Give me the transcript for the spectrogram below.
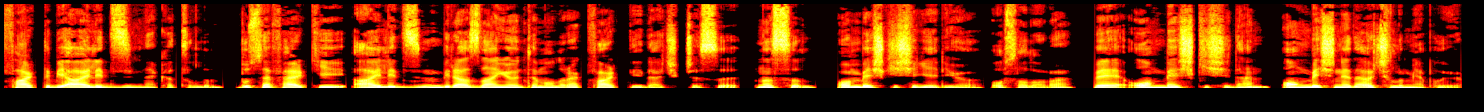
farklı bir aile dizimine katıldım. Bu seferki aile dizimi biraz daha yöntem olarak farklıydı açıkçası. Nasıl? 15 kişi geliyor o salona ve 15 kişiden 15'ine de açılım yapılıyor.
